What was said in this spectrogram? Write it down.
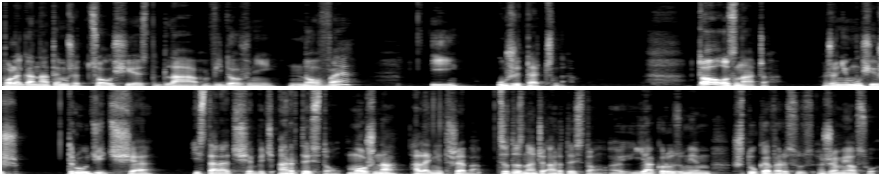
polega na tym, że coś jest dla widowni nowe i użyteczne. To oznacza, że nie musisz trudzić się i starać się być artystą. Można, ale nie trzeba. Co to znaczy artystą? Jak rozumiem sztukę versus rzemiosło?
